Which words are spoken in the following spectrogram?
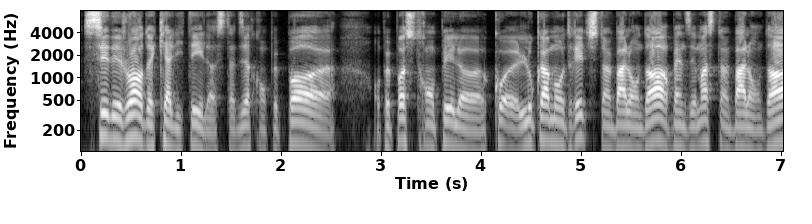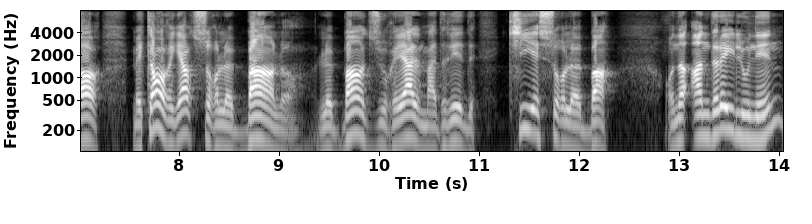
C'est des joueurs de qualité, là. C'est-à-dire qu'on peut pas. Euh, on peut pas se tromper là. Luka Modric, c'est un ballon d'or, Benzema, c'est un ballon d'or. Mais quand on regarde sur le banc, le banc du Real Madrid, qui est sur le banc? On a Andrei Lunin,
